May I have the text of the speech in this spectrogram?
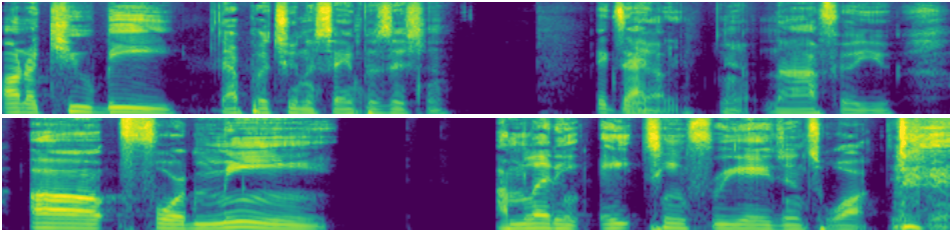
on a QB. That puts you in the same position. Exactly. Yeah, yeah. Nah, I feel you. Uh, for me, I'm letting 18 free agents walk this year.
